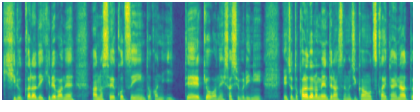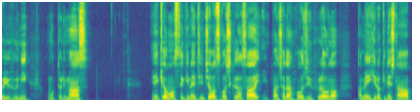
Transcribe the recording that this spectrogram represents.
昼からできればねあの整骨院とかに行って今日はね久しぶりにえちょっと体のメンテナンスでも時間を使いたいなというふうに思っております。えー、今日も素敵な一日をお過ごしください。一般社団法人フローの亀井宏樹でした。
